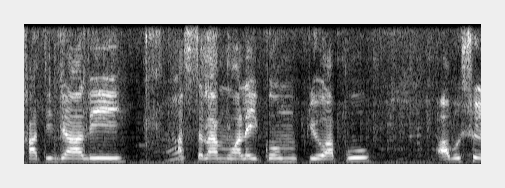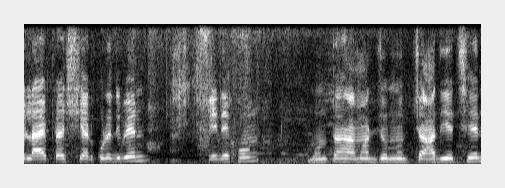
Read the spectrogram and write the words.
খাতিজা আলী আসসালামু আলাইকুম প্রিয় আপু। অবশ্যই লাইভটা শেয়ার করে দিবেন। এই দেখুন মন্তাহা আমার জন্য চা দিয়েছেন।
